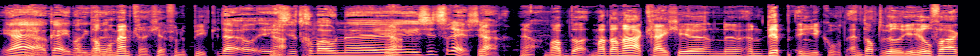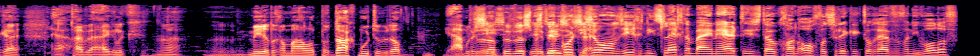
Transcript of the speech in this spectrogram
Ja, ja, oké. want Op ik dat moment krijg je even een piek. Da- is Ja. het gewoon eh, Ja. is het stress, ja. Ja, maar, da- maar daarna krijg je een, eh, een dip in je kort. En dat wil je heel vaak. Ja, Dat hebben we eigenlijk nou, eh, meerdere malen per dag moeten we dat, ja moeten we daar bewust Dus mee de bezig cortisol zijn. aan zich niet slecht. En bij een hert is het ook gewoon, och, wat schrik ik toch even van die wolf.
